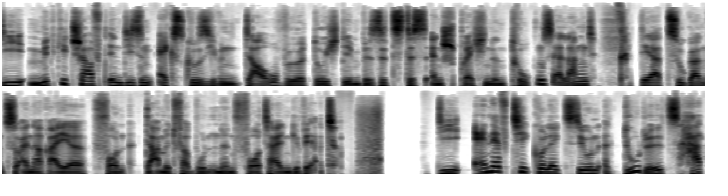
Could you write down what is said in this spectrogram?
Die Mitgliedschaft in diesem exklusiven DAO wird durch den Besitz des entsprechenden Tokens erlangt, der Zugang zu einer Reihe von damit verbundenen Vorteilen gewährt. Die NFT-Kollektion Doodles hat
